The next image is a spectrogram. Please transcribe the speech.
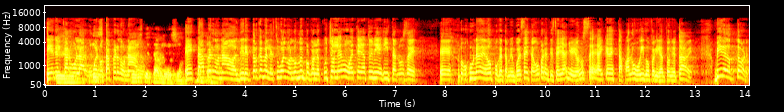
Tiene el cargo eh, largo. Bueno, está perdonado. Este cargo eso. Está perdonado. Al director que me le suba el volumen porque lo escucho lejos o es que ya estoy viejita, no sé. Eh, una de dos, porque también puede ser, tengo 46 años, yo no sé, hay que destapar los oídos, Feliz Antonio Chávez. Mire, doctor,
